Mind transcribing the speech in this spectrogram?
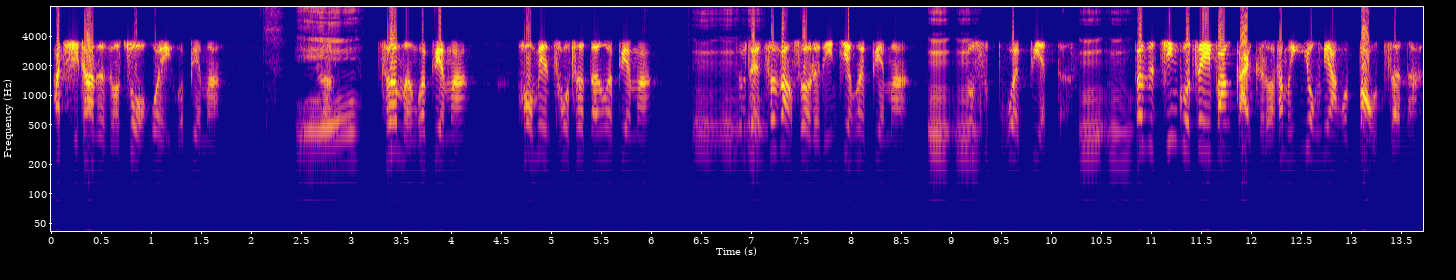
啊，其他的什么座位会变吗？咦，车门会变吗？后面抽车灯会变吗？嗯嗯，对不对？车上所有的零件会变吗？嗯嗯，都是不会变的。嗯嗯，但是经过这一番改革的话，他们用量会暴增啊。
